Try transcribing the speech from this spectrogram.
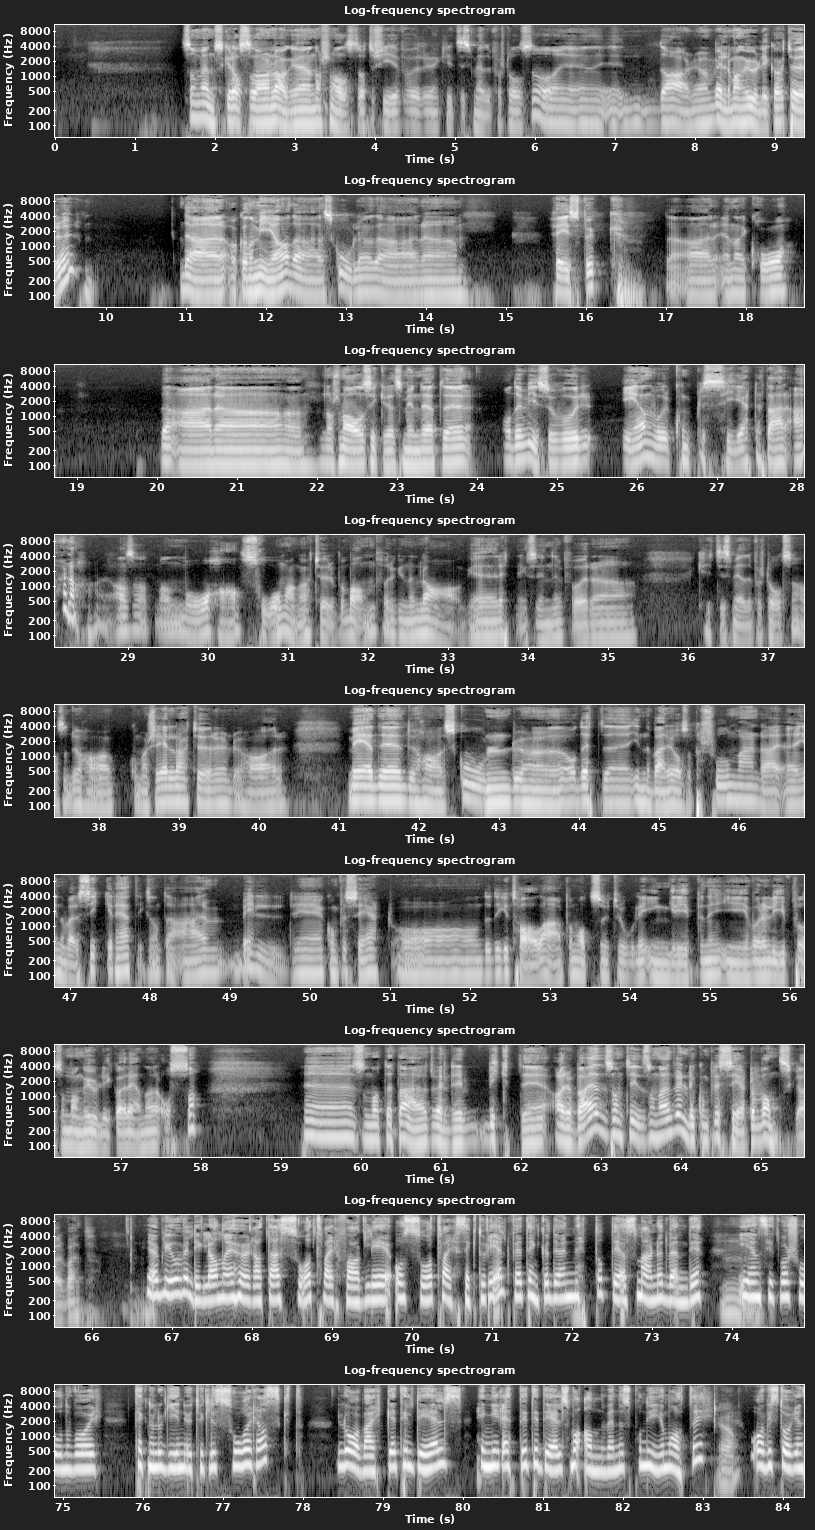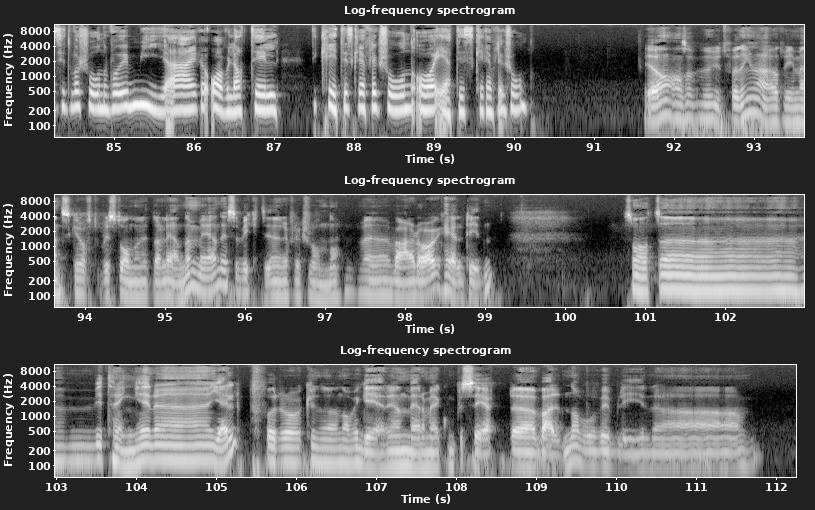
Som ønsker også å lage nasjonale strategier for kritisk medieforståelse. Og eh, da er det jo veldig mange ulike aktører. Det er akademia, det er skole, det er Facebook, det er NRK. Det er uh, nasjonale sikkerhetsmyndigheter. Og det viser jo hvor én, hvor komplisert dette her er, da. Altså at man må ha så mange aktører på banen for å kunne lage retningslinjer for uh, kritisk medieforståelse. Altså du har kommersielle aktører, du har medier, du har skolen, du har, og dette innebærer jo også personvern, det eh, innebærer sikkerhet. Det er veldig komplisert, og det digitale er på en måte så utrolig inngripende i våre liv på så mange ulike arenaer også. Eh, sånn at dette er et veldig viktig arbeid, samtidig som det er et veldig komplisert og vanskelig arbeid. Jeg blir jo veldig glad når jeg hører at det er så tverrfaglig og så tverrsektorielt, for jeg tenker det er nettopp det som er nødvendig mm. i en situasjon hvor teknologien utvikles så raskt. Lovverket til dels henger etter, til dels må anvendes på nye måter. Ja. Og vi står i en situasjon hvor mye er overlatt til kritisk refleksjon og etisk refleksjon. Ja, altså utfordringen er at vi mennesker ofte blir stående litt alene med disse viktige refleksjonene hver dag, hele tiden. Sånn at øh, vi trenger øh, hjelp for å kunne navigere i en mer og mer komplisert øh, verden, da, hvor vi blir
